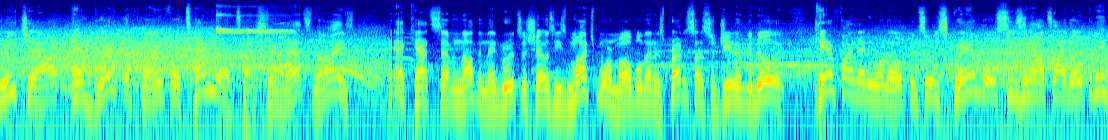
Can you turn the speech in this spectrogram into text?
reach out and break the plane for a 10-yard touchdown. That's nice. Yeah, Cats 7-0. Then Grutza shows he's much more mobile than his predecessor, Gino Guidugli. Can't find anyone open, so he scrambles, sees an outside opening,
